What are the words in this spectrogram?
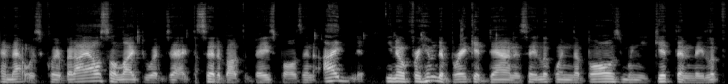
and that was clear. But I also liked what Zach said about the baseballs, and I you know for him to break it down and say, look, when the balls when you get them, they look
